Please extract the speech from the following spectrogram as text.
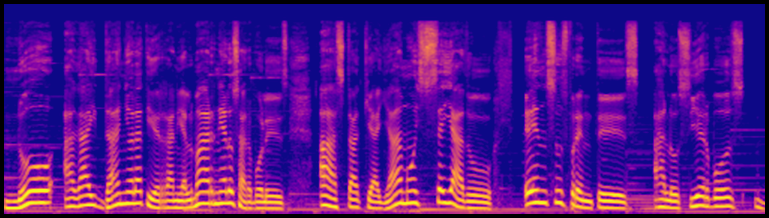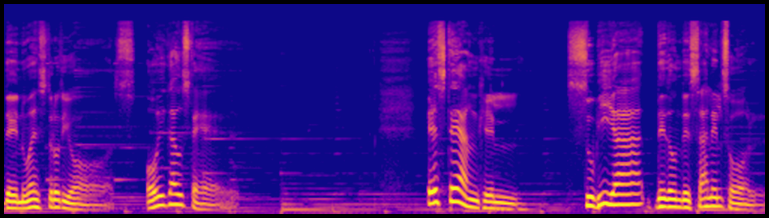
no hagáis daño a la tierra, ni al mar, ni a los árboles, hasta que hayamos sellado en sus frentes a los siervos de nuestro Dios. Oiga usted. Este ángel subía de donde sale el sol.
